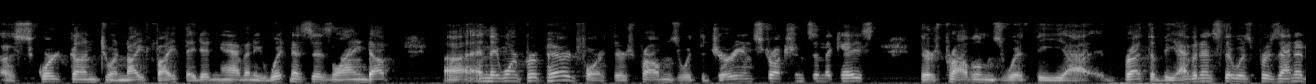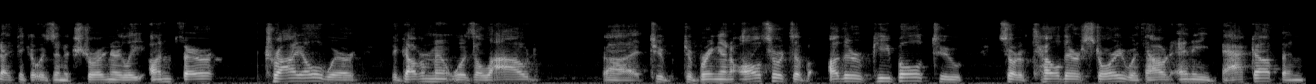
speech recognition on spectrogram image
a, squirt gun to a knife fight. They didn't have any witnesses lined up, uh, and they weren't prepared for it. There's problems with the jury instructions in the case. There's problems with the uh, breadth of the evidence that was presented. I think it was an extraordinarily unfair trial where the government was allowed uh, to to bring in all sorts of other people to sort of tell their story without any backup and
